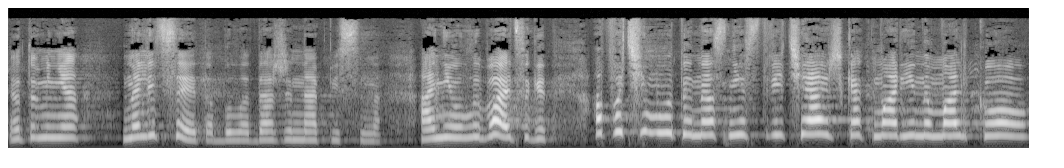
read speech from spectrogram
Вот у меня на лице это было даже написано. Они улыбаются, говорят, а почему ты нас не встречаешь, как Марина Малько?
